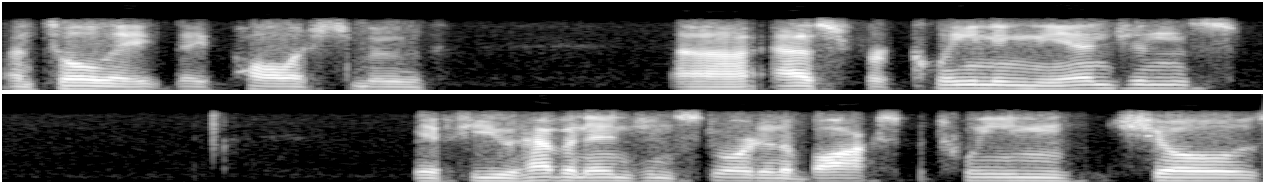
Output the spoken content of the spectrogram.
until they they polish smooth. Uh, as for cleaning the engines, if you have an engine stored in a box between shows,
